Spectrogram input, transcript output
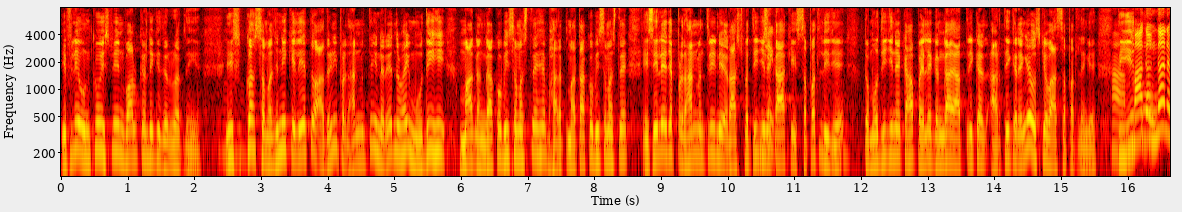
इसलिए उनको इसमें इन्वॉल्व करने की ज़रूरत नहीं है। इसका समझने के लिए तो आदरणीय प्रधानमंत्री नरेंद्र भाई मोदी ही माँ गंगा को भी समझते हैं भारत माता को भी समझते हैं। इसीलिए जब प्रधानमंत्री ने राष्ट्रपति जी ने कहा कि शपथ लीजिए तो मोदी जी ने कहा पहले गंगा यात्री कर आरती करेंगे उसके बाद शपथ लेंगे। हाँ, तो ये माँ तो गंगा ने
